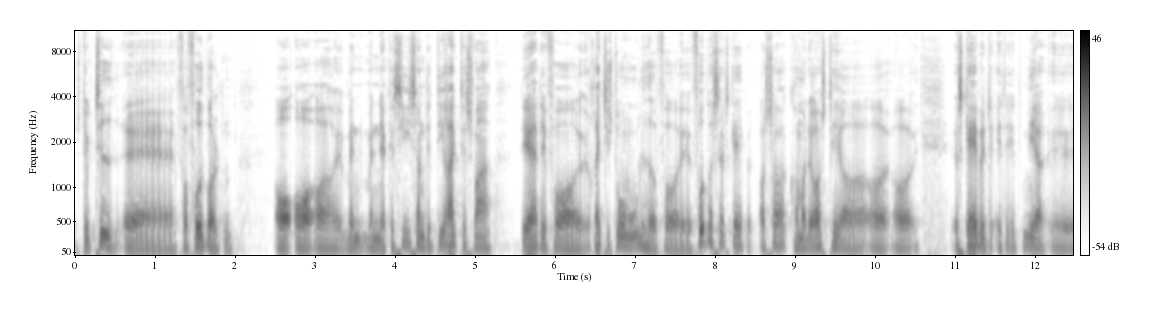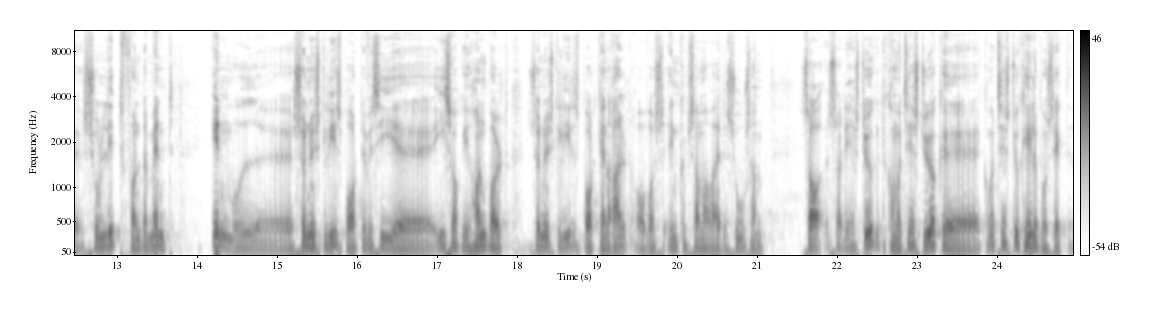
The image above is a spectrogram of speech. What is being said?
stykke tid øh, for fodbolden. Og, og, og, men, men jeg kan sige sådan, det direkte svar, det er, at det får rigtig store muligheder for øh, fodboldselskabet, og så kommer det også til at, at, at, at skabe et, et, et mere øh, solidt fundament ind mod øh, Sønderjysk Elitesport, det vil sige øh, ishockey, håndbold, Sønderjysk Elitesport generelt, og vores indkøbssamarbejde SUSAM. Så, så det, har styrke, det kommer, til at styrke, kommer til at styrke hele projektet.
